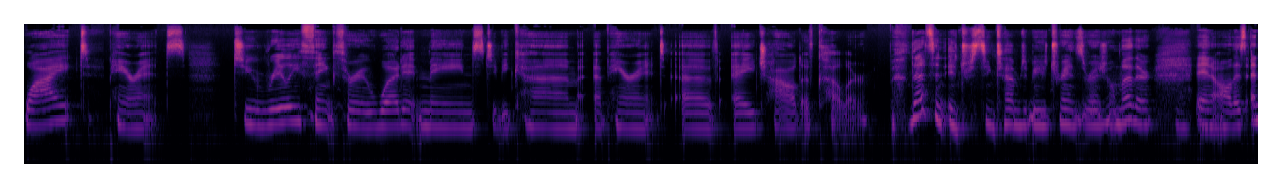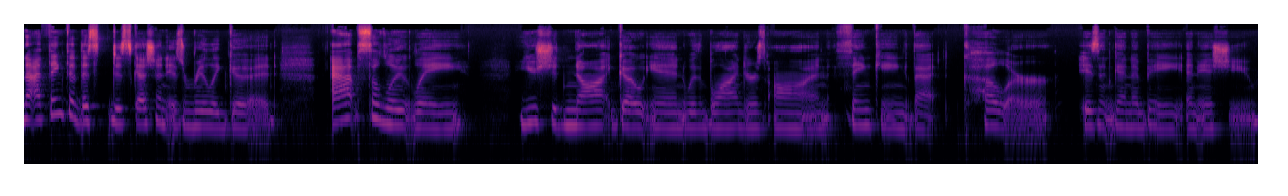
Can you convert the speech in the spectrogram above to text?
white parents to really think through what it means to become a parent of a child of color. That's an interesting time to be a transracial mother mm-hmm. and all this. And I think that this discussion is really good. Absolutely, you should not go in with blinders on thinking that color isn't going to be an issue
